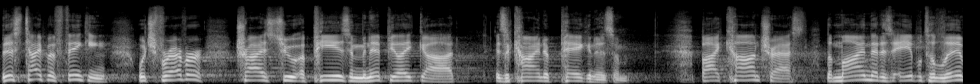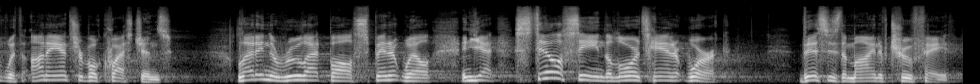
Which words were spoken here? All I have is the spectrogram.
This type of thinking, which forever tries to appease and manipulate God, is a kind of paganism. By contrast, the mind that is able to live with unanswerable questions, letting the roulette ball spin at will, and yet still seeing the Lord's hand at work, this is the mind of true faith.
